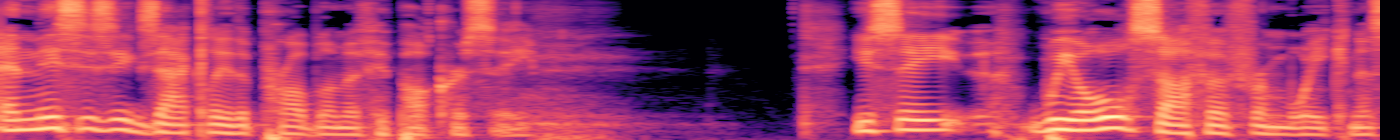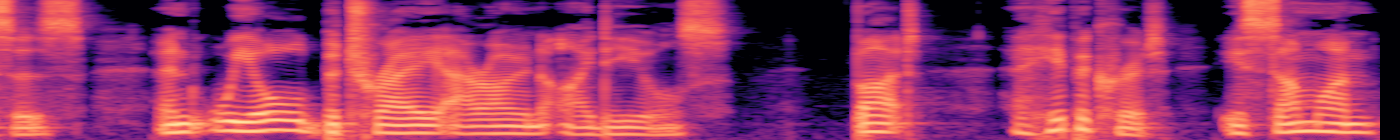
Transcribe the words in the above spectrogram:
And this is exactly the problem of hypocrisy. You see, we all suffer from weaknesses, and we all betray our own ideals. But a hypocrite is someone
